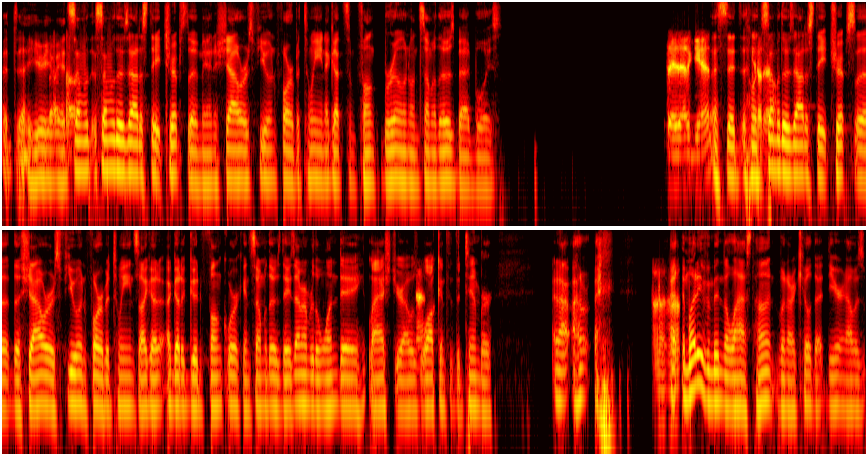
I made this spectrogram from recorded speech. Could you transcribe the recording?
I, hear you, man. Some of the, some of those out of state trips, though, man, a shower is few and far between. I got some funk brewing on some of those bad boys. Say that again. I said on some out. of those out of state trips, uh, the shower is few and far between. So I got I got a good funk work in some of those days. I remember the one day last year I was walking through the timber, and I, I don't. Uh-huh. It might have even been the last hunt when I killed that deer, and I was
